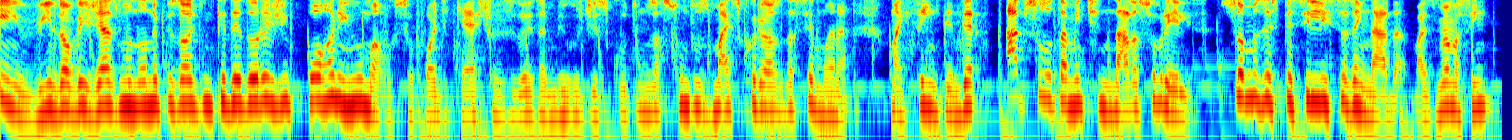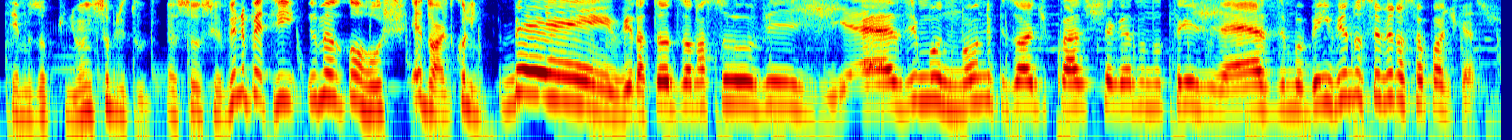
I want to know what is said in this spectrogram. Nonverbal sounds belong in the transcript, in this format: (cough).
Bem-vindos ao 29 episódio de Entendedores de Porra Nenhuma, o seu podcast onde dois amigos discutem os assuntos mais curiosos da semana, mas sem entender absolutamente nada sobre eles. Somos especialistas em nada, mas mesmo assim temos opiniões sobre tudo. Eu sou o Silvino Petri e o meu co-host, Eduardo Colim. Bem-vindo a todos ao nosso 29 episódio, quase chegando no 30. Bem-vindo, Silvino, ao seu podcast.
